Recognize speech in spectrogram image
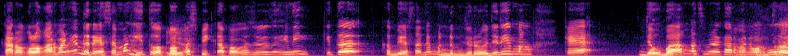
kalau kalau Carmen kan dari SMA gitu apa apa Iya. speak up apa apa ini kita kebiasaannya mendem jero jadi emang kayak jauh banget sebenarnya Carmen sama gue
